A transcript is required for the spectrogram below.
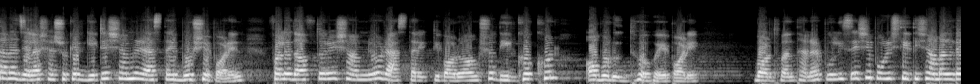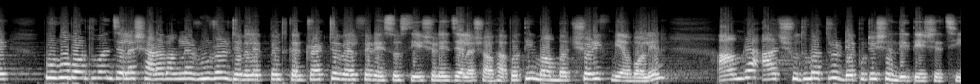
তারা জেলা শাসকের গেটের সামনে রাস্তায় বসে পড়েন, ফলে দফতরের সামনেও রাস্তার একটি বড় অংশ দীর্ঘক্ষণ অবরুদ্ধ হয়ে পড়ে। বর্ধমান থানার পুলিশ এসে পরিস্থিতি সামাল দেয়। পূর্ব বর্ধমান জেলা সারা Bangla rural development contractor welfare অ্যাসোসিয়েশনের জেলা সভাপতি মোহাম্মদ শরীফ মিয়া বলেন, আমরা আজ শুধুমাত্র ডেপুটেশন দিতে এসেছি।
